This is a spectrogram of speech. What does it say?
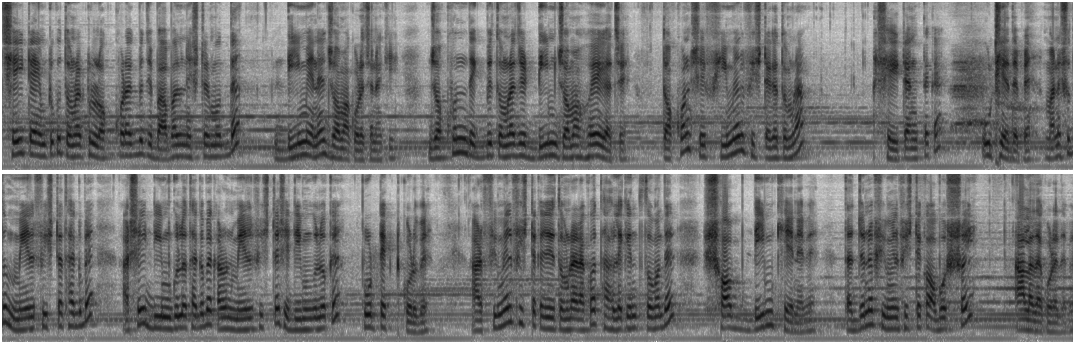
সেই টাইমটুকু তোমরা একটু লক্ষ্য রাখবে যে বাবাল নেস্টের মধ্যে ডিম এনে জমা করেছে নাকি? যখন দেখবে তোমরা যে ডিম জমা হয়ে গেছে, তখন সেই ফিমেল ফিশটাকে তোমরা সেই ট্যাঙ্ক থেকে উঠিয়ে দেবে। মানে শুধু মেল ফিশটা থাকবে আর সেই ডিমগুলো থাকবে, কারণ মেল ফিশটা সেই ডিমগুলোকে প্রোটেক্ট করবে। আর ফিমেল ফিশটাকে যদি তোমরা রাখো, তাহলে কিন্তু তোমাদের সব ডিম খেয়ে নেবে। তার জন্য ফিমেল ফিশটাকে অবশ্যই আলাদা করে দেবে।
